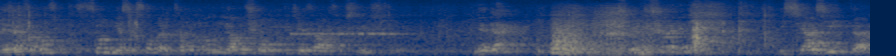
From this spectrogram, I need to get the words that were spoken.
Dezenformasyon yasası olarak tanımlamanın yanlış olduğunu bir kez daha altını çizmek istiyorum. Neden? Çünkü şöyle, siyasi iktidar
